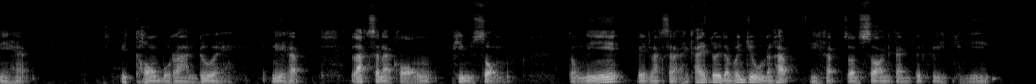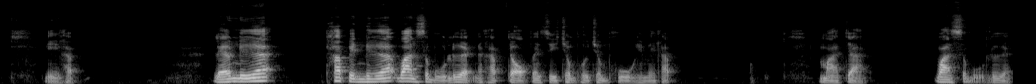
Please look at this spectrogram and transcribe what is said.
นี่ฮะปิดทองโบราณด้วยนี่ครับ ลักษณะของพิมพ์ทรงตรงนี้เป็นลักษณะคล้ายๆตัวดับเบิลยูนะครับนี่ครับซ้อนๆกันเป็นกลีบอย่างนี้นี่ครับ แล้วเนื้อถ้าเป็นเนื้อว่านสบู่เลือดนะครับจะออกเป็นสีชมพูชมพูเห็นไหมครับ มาจากว่านสบู่เลือด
